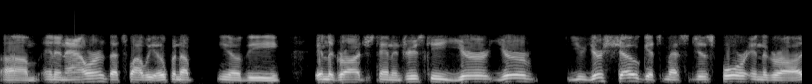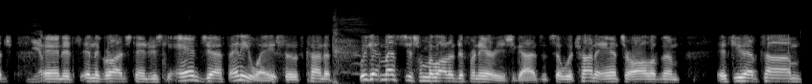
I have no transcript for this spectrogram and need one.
um, in an hour. That's why we open up, you know, the in the garage with Stan Andruski. Your your your your show gets messages for in the garage, Yep. and it's in the garage Stan Andruski and Jeff anyway. So it's kind of we get messages from a lot of different areas, you guys, and so we're trying to answer all of them. If you have time,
